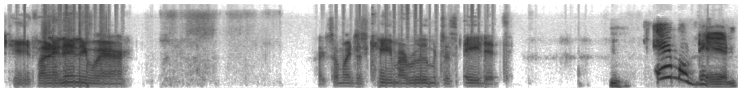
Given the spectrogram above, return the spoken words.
Can't find it anywhere. Like someone just came in my room and just ate it. Ammo dead?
